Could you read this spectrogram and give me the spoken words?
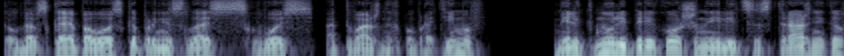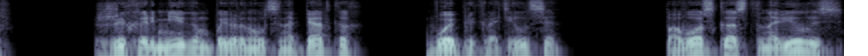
Колдовская повозка пронеслась сквозь отважных попротимов, мелькнули перекошенные лица стражников, жихарь мигом повернулся на пятках, вой прекратился, повозка остановилась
